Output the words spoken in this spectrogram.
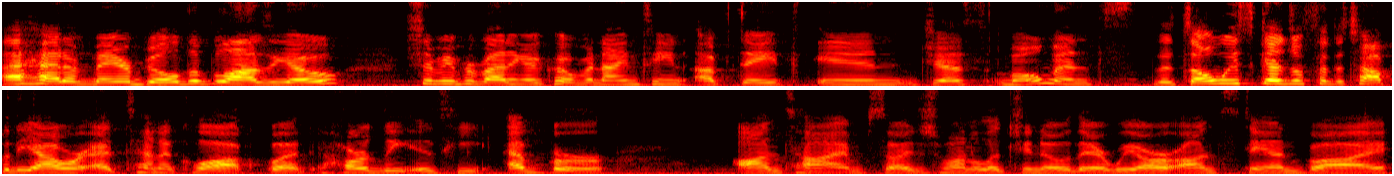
ahead of Mayor Bill de Blasio. Should be providing a COVID 19 update in just moments. It's always scheduled for the top of the hour at 10 o'clock, but hardly is he ever on time. So I just want to let you know there we are on standby.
